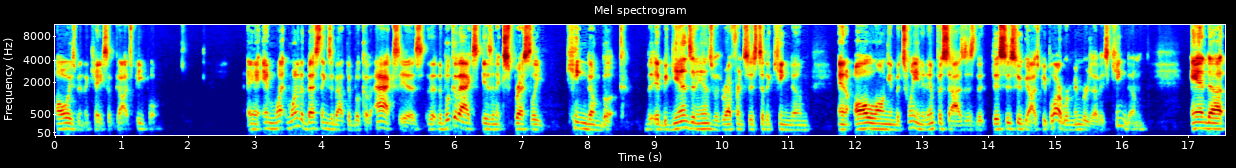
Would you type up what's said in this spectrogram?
always been the case of god's people and, one of the best things about the book of acts is that the book of acts is an expressly kingdom book it begins and ends with references to the kingdom and all along in between it emphasizes that this is who god's people are we're members of his kingdom and uh,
